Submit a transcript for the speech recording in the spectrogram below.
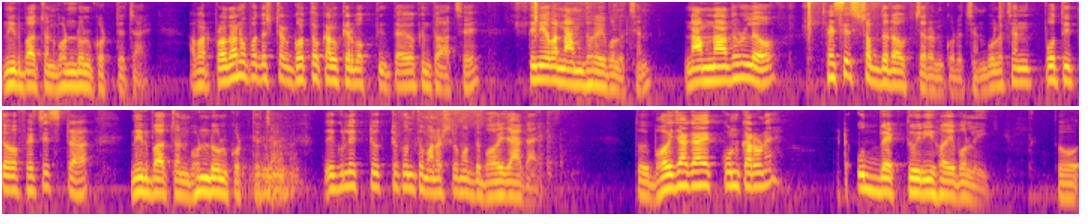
নির্বাচন ভণ্ডুল করতে চায়। আবার প্রধান উপদেষ্টার গতকালকের বক্তৃতায়ও কিন্তু আছে, তিনি আবার নাম ধরেই বলেছেন। নাম না ধরলেও ফেসিস্ট শব্দটা উচ্চারণ করেছেন। বলেছেন, পতিত ফেসিস্টরা নির্বাচন ভণ্ডুল করতে চায়। তো এগুলো একটু একটু কিন্তু মানুষের মধ্যে ভয় জাগায়। তো ভয় জাগায় কোন কারণে? একটা উদ্বেগ তৈরি হয় বলেই। তো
